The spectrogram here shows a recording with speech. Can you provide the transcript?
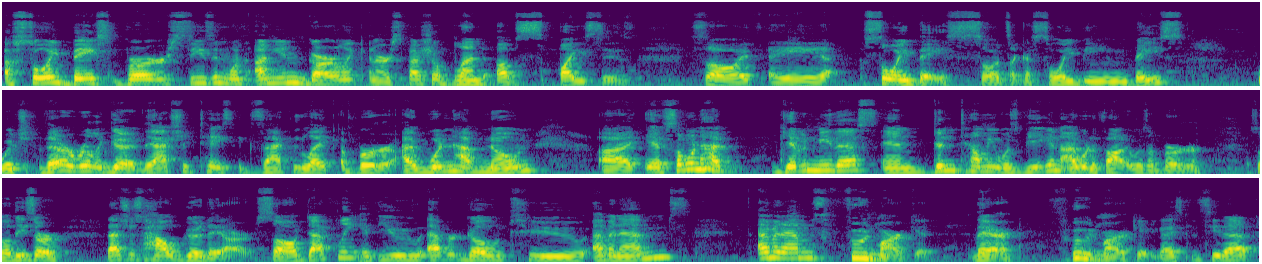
a soy-based burger seasoned with onion, garlic, and our special blend of spices. So it's a soy base. So it's like a soybean base, which they're really good. They actually taste exactly like a burger. I wouldn't have known. Uh, if someone had given me this and didn't tell me it was vegan, I would have thought it was a burger. So these are, that's just how good they are. So definitely if you ever go to M&M's, M&M's Food Market, there, Food Market, you guys can see that?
